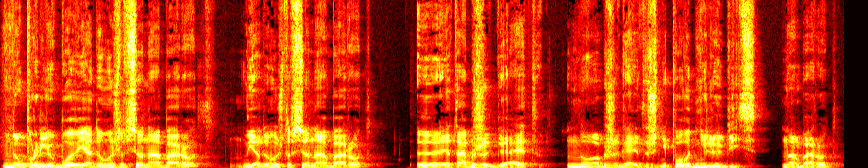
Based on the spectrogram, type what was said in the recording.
Но про любовь, я думаю, что все наоборот. Я думаю, что все наоборот. Э, это обжигает, но обжигает это же не повод не любить. Наоборот.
